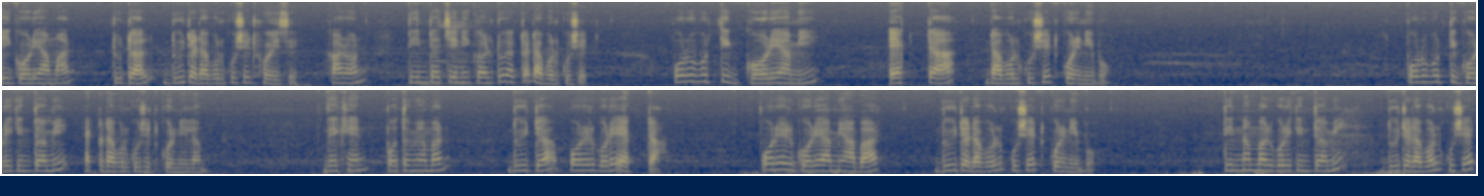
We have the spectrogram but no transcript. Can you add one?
এই গড়ে আমার টোটাল দুইটা ডাবল কুশেট হয়েছে, কারণ তিনটা চেন ইকুয়াল টু একটা ডাবল কুশেট পরবর্তী গড়ে আমি একটা ডাবল কুশেট করে নিব। পরবর্তী গড়ে কিন্তু আমি একটা ডাবল কুশেট করে নিলাম। দেখেন, প্রথমে আমার দুইটা, পরের গড়ে একটা। পরের গড়ে আমি আবার দুইটা ডাবল কুশেট করে নিব। তিন নাম্বার গড়ে কিন্তু আমি দুইটা ডাবল কুশেট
